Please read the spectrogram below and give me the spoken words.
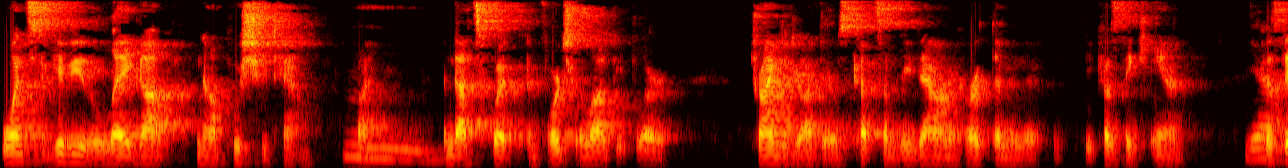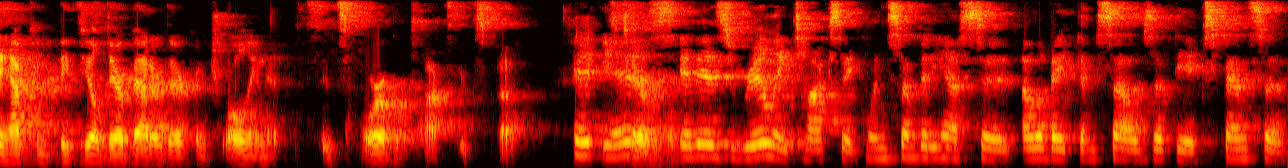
wants to give you the leg up, not push you down. Mm. And that's what, unfortunately, a lot of people are trying to do out there is cut somebody down or hurt them the, because they can. Yeah. Because they have, they feel they're better, they're controlling it. It's, it's horrible, toxic stuff. It it's is. Terrible. It is really toxic when somebody has to elevate themselves at the expense of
